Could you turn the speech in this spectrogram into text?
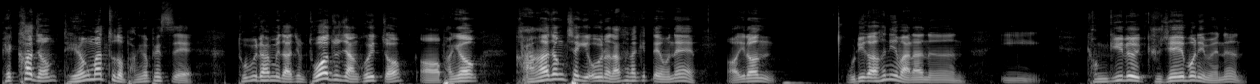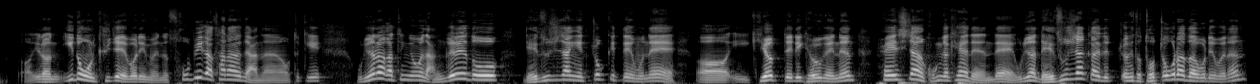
백화점 대형마트도 방역 패스에 도비를 합니다. 지금 도와주지 않고 있죠. 어, 방역 강화 정책이 오히려 나타났기 때문에 어, 이런 우리가 흔히 말하는 이 경기를 규제해버리면은 어, 이런 이동을 규제해버리면 소비가 살아나지 않아요. 특히 우리나라 같은 경우는 안 그래도 내수시장이 좁기 때문에 어, 이 기업들이 결국에는 해외 시장을 공략해야 되는데 우리나라 내수시장까지 쪽에서 더 쪼그라다 버리면은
